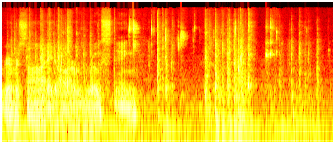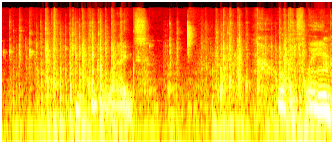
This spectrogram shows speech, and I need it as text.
riverside are roasting. Legs. Open flame.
